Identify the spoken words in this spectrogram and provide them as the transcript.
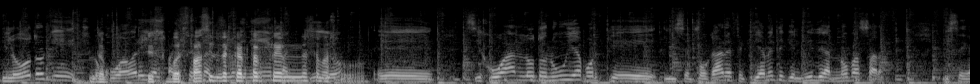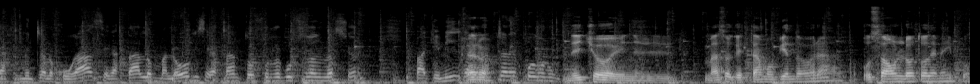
Y lo otro que los es jugadores. al súper fácil descartarte en ese mazo. Eh, si jugaban Loto Nubia porque. Y se enfocaban efectivamente que el Midgar no pasara. Y se mientras lo jugaban, se gastaban los Malok y se gastaban todos sus recursos de anulación para que Midgar Claro. no entrara en juego nunca. De hecho, en el mazo que estamos viendo ahora, usa un loto de Maple.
